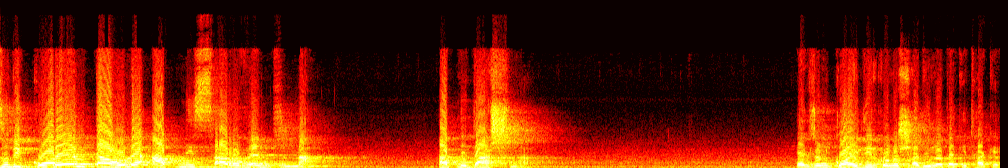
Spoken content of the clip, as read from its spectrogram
যদি করেন, তাহলে আপনি সার্ভেন্ট না। আপনি দাস না। একজন কয়েদির কোনো স্বাধীনতা কি থাকে?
